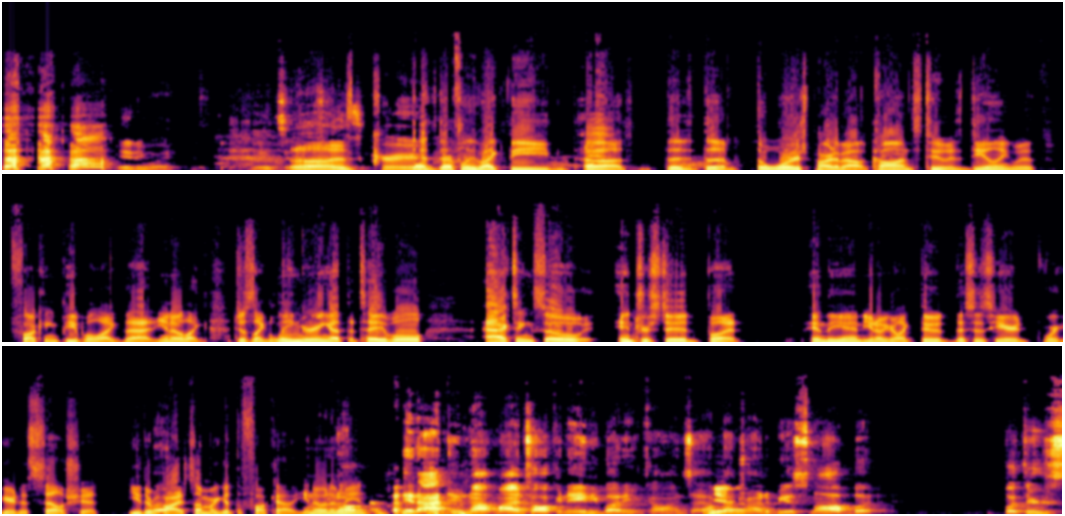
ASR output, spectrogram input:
anyway, it's, it's oh, that's great. That's definitely like the uh the the the worst part about cons too is dealing with fucking people like that. You know, like just like lingering at the table, acting so interested, but in the end, you know, you're like, dude, this is here. We're here to sell shit. Either Right. buy some or get the fuck out. You know what I You mean? and I do not mind talking to anybody at cons. I'm Yeah. not trying to be a snob, but but there's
